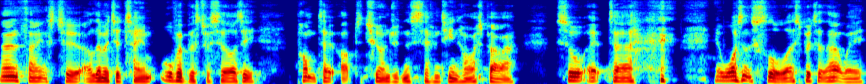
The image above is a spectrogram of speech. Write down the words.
and thanks to a limited-time overboost facility, pumped out up to 217 horsepower. So it uh, it wasn't slow. Let's put it that way.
